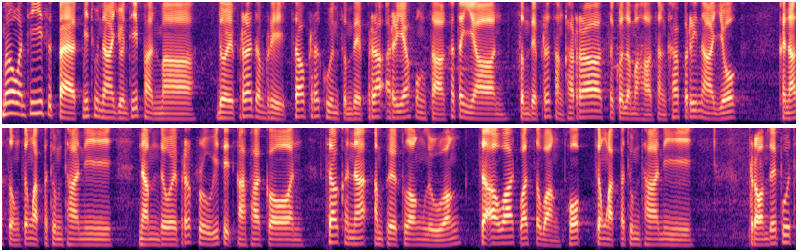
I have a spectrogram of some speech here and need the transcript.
เมื่อวันที่ 28 มิถุนายนที่ผ่านมา โดยพระดำริเจ้าพระคุณสมเด็จพระอริยวงศาคตยาน สมเด็จพระสังฆราช สกลมหาสังฆปรินายก คณะสงฆ์จังหวัดปทุมธานี นำโดยพระครูวิจิตอาภากร เจ้าคณะอำเภอคลองหลวง เจ้าอาวาสวัดสว่างพบ จังหวัดปทุมธานี พร้อมด้วยผู้แท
